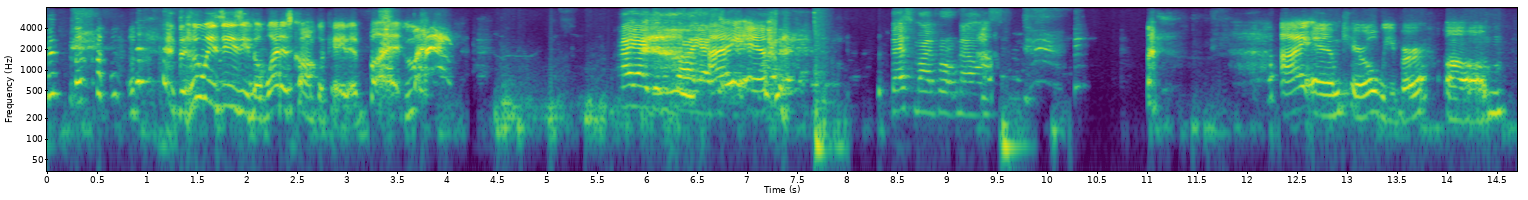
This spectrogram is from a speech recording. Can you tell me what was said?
the who is easy, the what is complicated. But my I identify as I am. That's my pronouns. I am Carol Weaver. Um,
